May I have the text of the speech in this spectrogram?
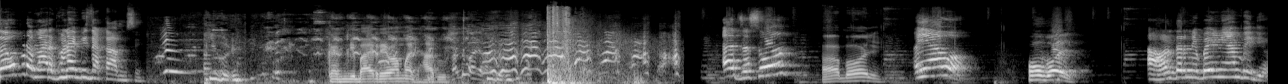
જાવ પડે મારે ઘણા બીજા કામ છે. ઘરની બહાર રહેવામાં જ સારું છે. આ જશો? હા બોલ. અહીંયા આવો. હું બોલ? આ હળદરની બહેણી આંબી દો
